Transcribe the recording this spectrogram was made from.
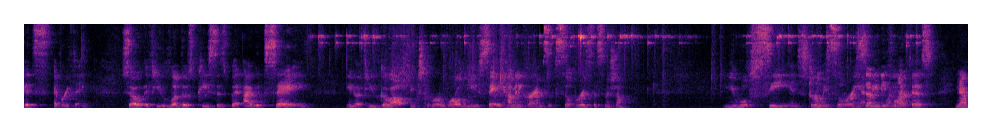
it's everything. So if you love those pieces, but I would say, you know, if you go out into the real world and you say, how many grams of silver is this, Michelle? You will see in sterling silver a handmade one like this. Now,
